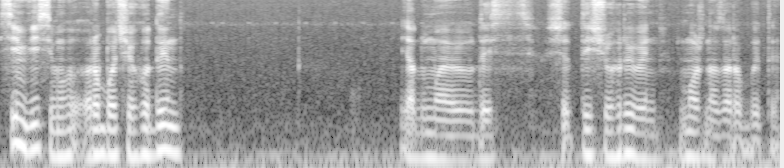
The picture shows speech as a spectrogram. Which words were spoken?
7-8 робочих годин. Я думаю, десь ще 1000 гривень можна заробити.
